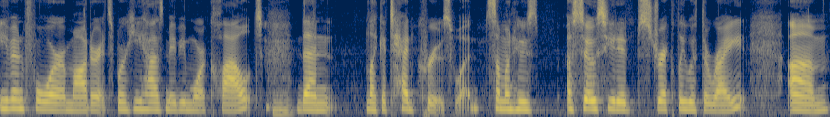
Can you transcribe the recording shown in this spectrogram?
even for moderates where he has maybe more clout than like a ted cruz would someone who's associated strictly with the right. Um,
